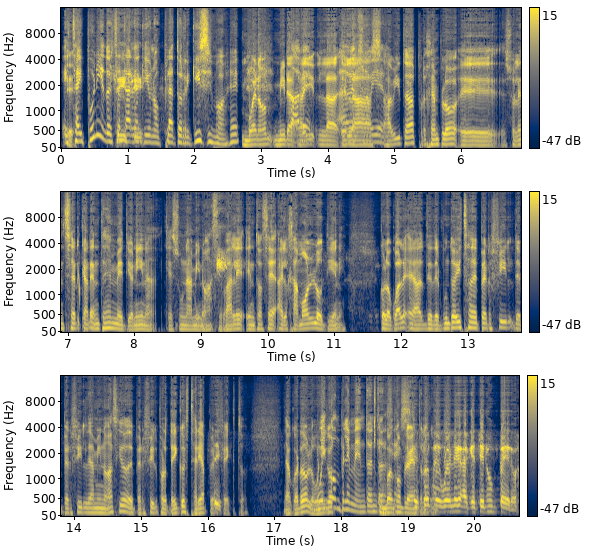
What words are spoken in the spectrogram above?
Estáis poniendo esta sí, tarde sí. aquí unos platos riquísimos, ¿eh? Bueno, mira, hay la- ver, las Javier. habitas, por ejemplo, eh, suelen ser carentes en metionina, que es un aminoácido, ¿vale? Entonces el jamón lo tiene. Con lo cual, eh, desde el punto de vista de perfil, de perfil de aminoácido, de perfil proteico, estaría perfecto. ¿De acuerdo? Lo Buen único. complemento, un entonces. buen complemento. Eso me huele a que tiene un pero.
